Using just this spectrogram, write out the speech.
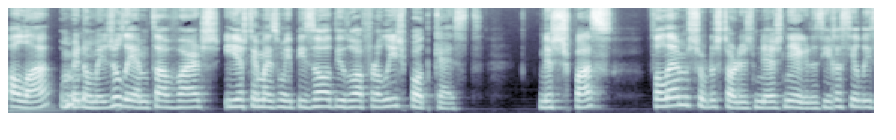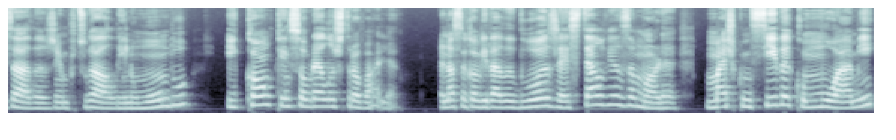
Olá, o meu nome é Juliana Tavares e este é mais um episódio do Afrolis Podcast. Neste espaço, falamos sobre as histórias de mulheres negras e racializadas em Portugal e no mundo e com quem sobre elas trabalha. A nossa convidada de hoje é Stélvia Zamora, mais conhecida como Moami,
